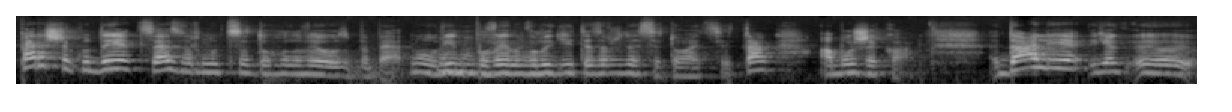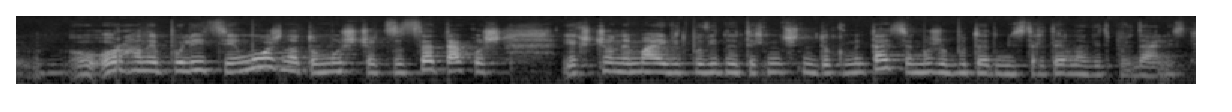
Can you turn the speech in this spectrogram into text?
перше, куди це звернутися до голови ОСББ. Ну, він Мгм. повинен володіти завжди ситуацією, так? Або ЖК. Далі, як е, органи поліції можна, тому що за це також, якщо немає відповідної технічної документації, може бути адміністративна відповідальність.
